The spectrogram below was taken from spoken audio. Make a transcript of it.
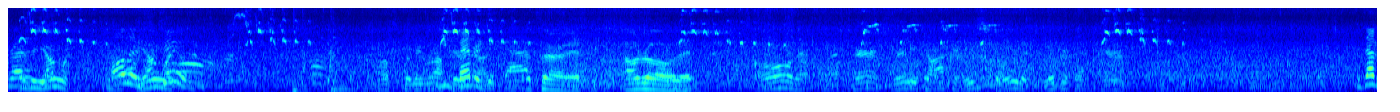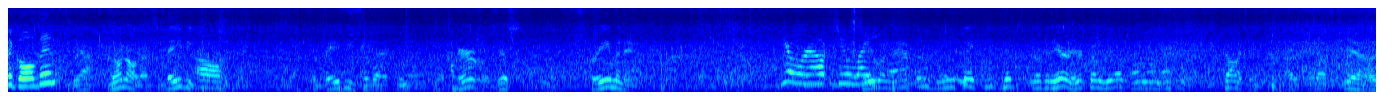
There's a young one. Oh, there's Young one. two. That's gonna be rough. You better get that. That's all right. I'll roll with it. Oh, that, that parent's really talking. He stole it. Look at that parent. Is that a golden? Yeah. No, no, that's a baby. Oh, The baby for that. The parent was just screaming at it. we're out too late. See what happens? You think you kids look at here. Here comes the other. Oh no, that's a pelican. Yeah.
